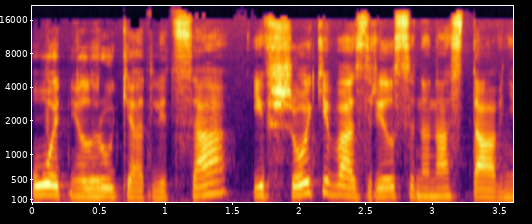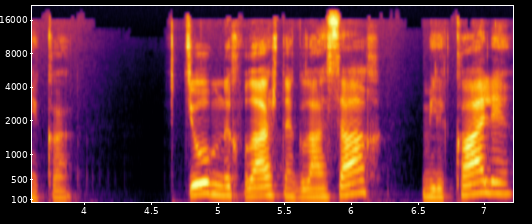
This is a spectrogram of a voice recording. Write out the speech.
отнял руки от лица и в шоке воззрился на наставника. В темных влажных глазах мелькали,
